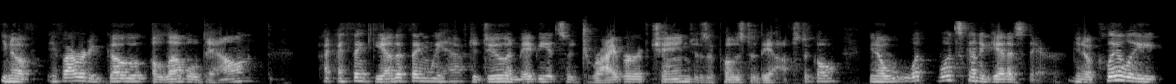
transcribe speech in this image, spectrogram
You know, if, if I were to go a level down, I, I think the other thing we have to do, and maybe it's a driver of change as opposed to the obstacle. You know, what what's going to get us there? You know, clearly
